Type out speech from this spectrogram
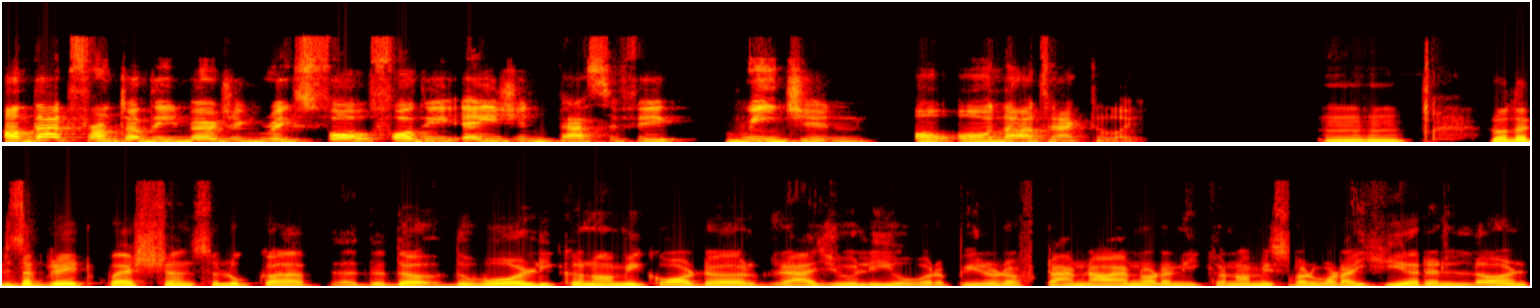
on that front of the emerging risks for for the asian pacific region or, or not actually Mm-hmm. No, that is a great question. So, look, uh, the, the the world economic order gradually over a period of time. Now, I'm not an economist, but what I hear and learn,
